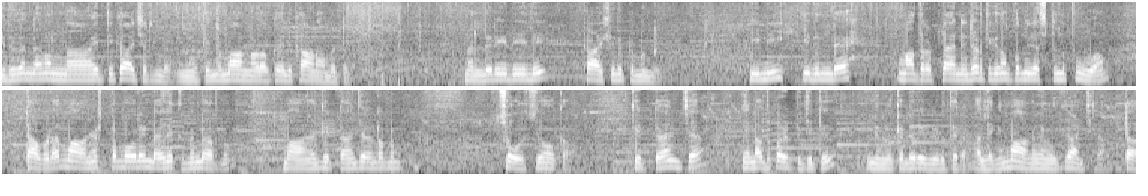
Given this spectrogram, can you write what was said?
ഇത് തന്നെ നന്നായിട്ട് കാഴ്ചിട്ടുണ്ട് നിങ്ങൾക്ക് ഇതിന്റെ മാങ്ങളൊക്കെ അതിൽ കാണാൻ പറ്റും. നല്ല രീതിയിൽ കാശി നിൽക്കുന്നുണ്ട്. ഇനി ഇതിന്റെ മദർ പ്ലാന്റിന്റെ അടുത്തേക്ക് നമുക്കൊന്ന് ജസ്റ്റ് ഒന്ന് പോവാം. അവിടെ മാങ്ങ ഇഷ്ടം പോലെ ഉണ്ടായി നിൽക്കുന്നുണ്ടായിരുന്നു. മാങ്ങ കിട്ടാൻ ചിലണ്ടെണ്ണം ചോദിച്ചു നോക്കാം. കിട്ടാന്ന് വെച്ചാൽ ഞാൻ അത് പഴുപ്പിച്ചിട്ട് നിങ്ങൾക്ക് എന്റെ റിവ്യൂ എടുത്ത് തരാം. അല്ലെങ്കിൽ മാങ്ങ നിങ്ങൾക്ക് കാണിച്ചു തരാം കേട്ടോ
